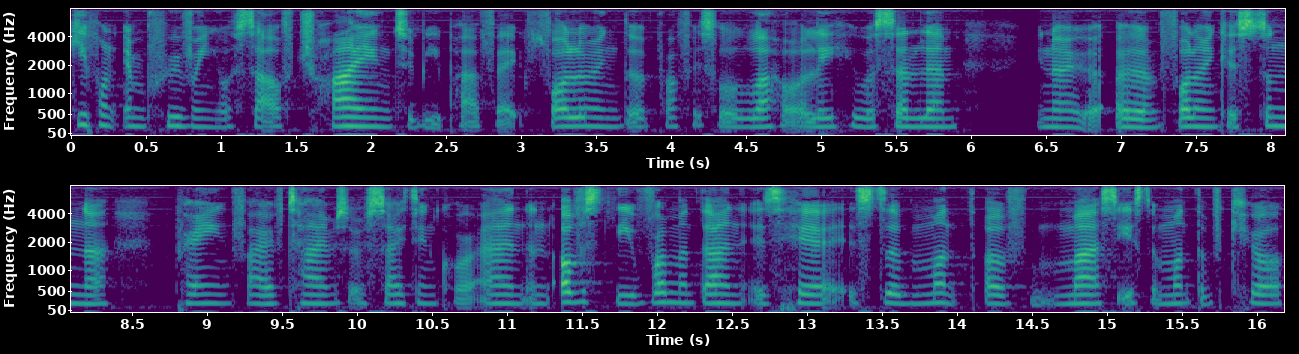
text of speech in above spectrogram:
keep on improving yourself, trying to be perfect, following the Prophet sallallahu alaihi wasallam, you know, uh, following his sunnah, praying five times, reciting Quran, and obviously Ramadan is here. It's the month of mercy. It's the month of cure.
